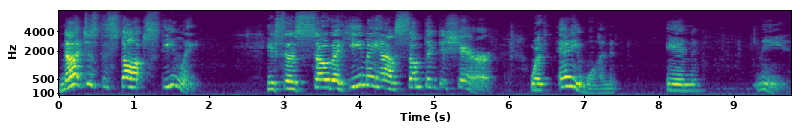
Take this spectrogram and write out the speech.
Not just to stop stealing. He says, so that he may have something to share with anyone in need.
